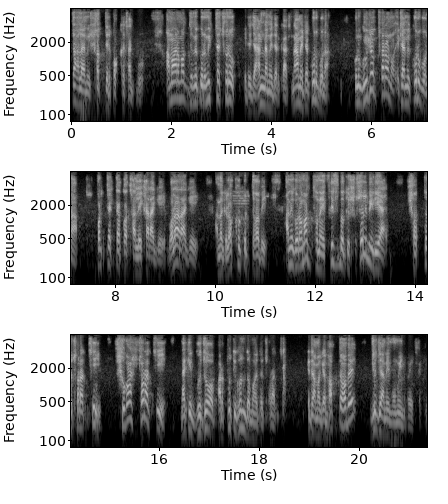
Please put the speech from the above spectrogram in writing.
তাহলে আমি সত্যের পক্ষে থাকব। আমার মাধ্যমে কোনো মিথ্যা ছড়ুক, এটা জাহান্নামীদের কাজ। না, আমি এটা করব না। কোনো গুজব ছড়ানো, এটা আমি করব না। প্রত্যেকটা কথা লেখার আগে, বলার আগে আমাকে লক্ষ্য করতে হবে। আমি গণমাধ্যমে ফেসবুকে সোশ্যাল মিডিয়ায় সত্য ছড়াচ্ছি, সুবাস ছড়াচ্ছি, নাকি গুজব আর প্রতিবন্ধময়তা ছড়াচ্ছি? এটা আমাকে ভাবতে হবে, যদি আমি মুমিন হয়ে থাকি।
